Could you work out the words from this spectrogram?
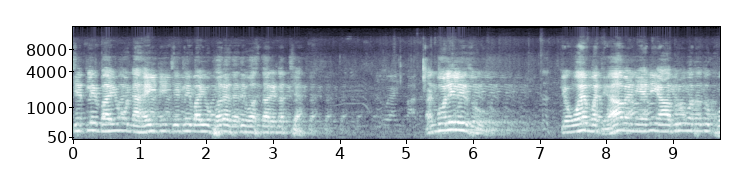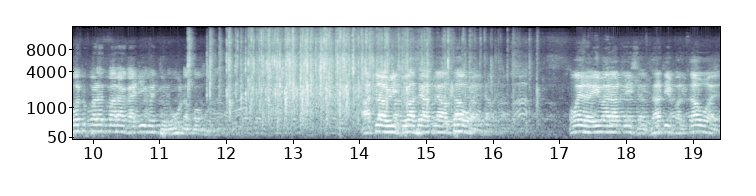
જેટલી બાઈઓ નાહાઈ ગઈ, જેટલી બાઈઓ ફરે છે તે વસ્તારે નથી અને બોલી લઈશું કે હું એમ મધ્યા આવે ને એની આબરૂમાં તો ખોટ પડે મારા ગાજી માં ધૂળવું નફો આટલા વિશ્વાસે આટલા આવતા હોય. હોય રવિવાર આટલી શ્રદ્ધાથી ભરતા હોય.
